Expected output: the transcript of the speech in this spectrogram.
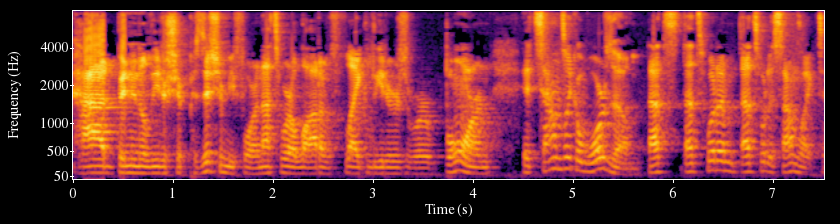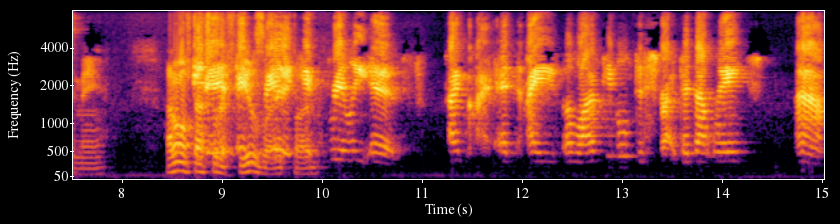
had been in a leadership position before, and that's where a lot of like leaders were born. It sounds like a war zone. That's that's what I'm, that's what it sounds like to me. I don't know if that's it what it feels it really, like, but it really is. I'm, and I a lot of people describe it that way. Um,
